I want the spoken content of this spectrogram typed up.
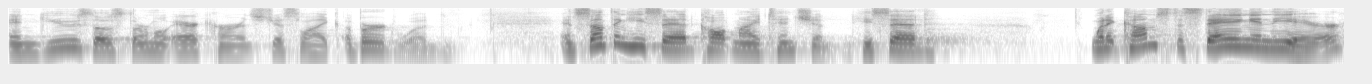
and use those thermal air currents just like a bird would. And something he said caught my attention. He said, When it comes to staying in the air,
